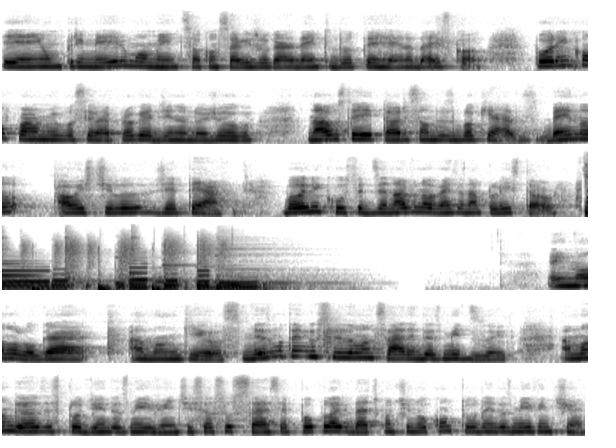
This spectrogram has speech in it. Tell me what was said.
e em um primeiro momento só consegue jogar dentro do terreno da escola. Porém, conforme você vai progredindo no jogo, novos territórios são desbloqueados, bem no, ao estilo GTA. Bully custa R$19,90 na Play Store. Em nono lugar, Among Us. Mesmo tendo sido lançado em 2018, Among Us explodiu em 2020 e seu sucesso e popularidade continuam contudo em 2021.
